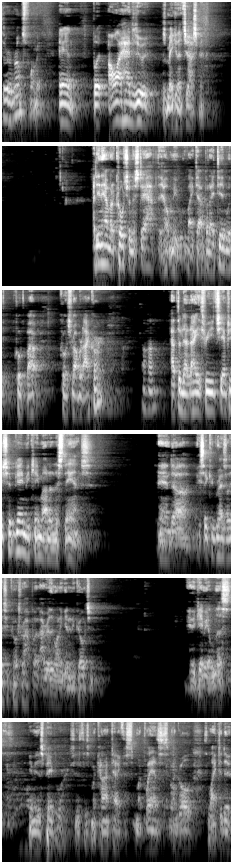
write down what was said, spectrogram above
their rumps for me. And but all I had to do was make an adjustment. I didn't have a coach on the staff to help me like that, but I did with Coach, Bob, coach Robert Eichart. Uh-huh. After that 93 championship game, he came out of the stands. And uh, he said, Congratulations, Coach Rob, but I really want to get into coaching. And he gave me a list, gave me this paperwork. He says, This is my contact, this is my plans, this is my goal, this is what I like to do.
